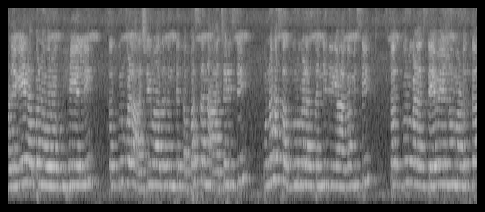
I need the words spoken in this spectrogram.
ಒಳಗೇರಪ್ಪನವರ ಗುಹೆಯಲ್ಲಿ ಸದ್ಗುರುಗಳ ಆಶೀರ್ವಾದದಂತೆ ತಪಸ್ಸನ್ನು ಆಚರಿಸಿ, ಪುನಃ ಸದ್ಗುರುಗಳ ಸನ್ನಿಧಿಗೆ ಆಗಮಿಸಿ, ಸದ್ಗುರುಗಳ ಸೇವೆಯನ್ನು ಮಾಡುತ್ತಾ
